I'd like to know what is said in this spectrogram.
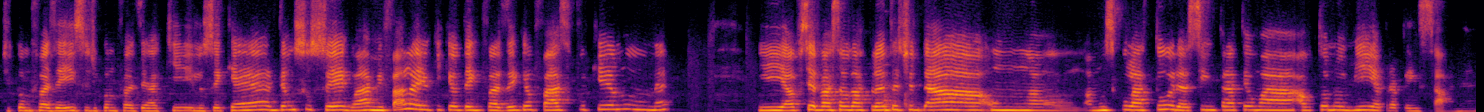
de como fazer isso, de como fazer aquilo. Você quer ter um sossego, ah, me fala aí o que, que eu tenho que fazer que eu faço, porque eu não, né? E a observação da planta te dá uma, uma musculatura assim para ter uma autonomia para pensar, né?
